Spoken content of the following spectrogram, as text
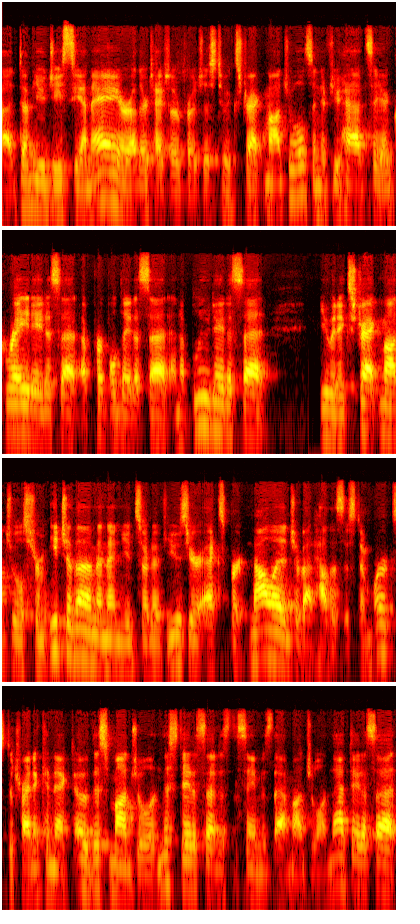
uh, WGCNA or other types of approaches to extract modules. And if you had, say, a gray data set, a purple data set, and a blue data set, you would extract modules from each of them, and then you'd sort of use your expert knowledge about how the system works to try to connect, oh, this module in this data set is the same as that module in that data set.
